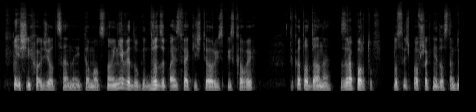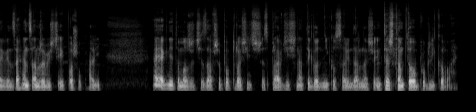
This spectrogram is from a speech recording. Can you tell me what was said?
jeśli chodzi o ceny i to mocno. I nie według, drodzy Państwo, jakichś teorii spiskowych, tylko to dane z raportów, dosyć powszechnie dostępnych, więc zachęcam, żebyście ich poszukali. A jak nie, to możecie zawsze poprosić, czy sprawdzić na tygodniku Solidarności. Oni też tam to opublikowali.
